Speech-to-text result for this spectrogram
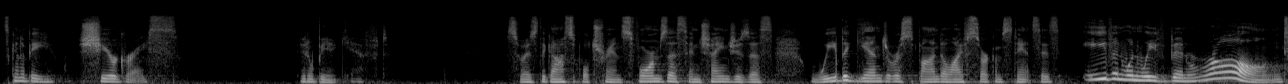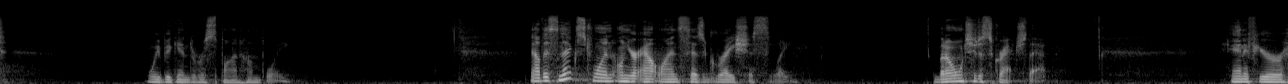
it's going to be sheer grace. It'll be a gift. So, as the gospel transforms us and changes us, we begin to respond to life circumstances, even when we've been wronged, we begin to respond humbly. Now, this next one on your outline says graciously, but I want you to scratch that. And if you're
